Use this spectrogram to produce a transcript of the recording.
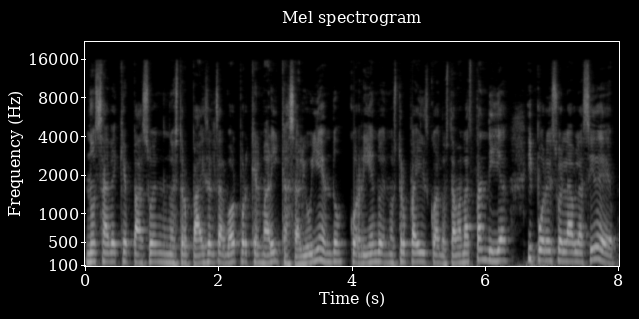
no sabe qué pasó en nuestro país, El Salvador, porque el marica salió huyendo, corriendo de nuestro país cuando estaban las pandillas y por eso él habla así de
